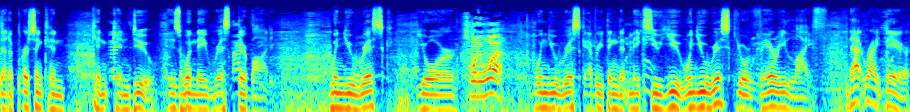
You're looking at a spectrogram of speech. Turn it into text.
that a person can can can do is when they risk their body. When you risk your 21. When you risk everything that makes you you, when you risk your very life. That right there,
